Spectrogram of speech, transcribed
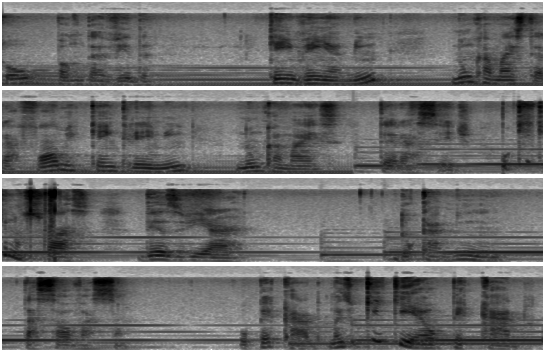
sou o pão da vida. Quem vem a mim nunca mais terá fome, quem crê em mim nunca mais terá sede. O que, que nos faz desviar do caminho da salvação? O pecado. Mas o que, que é o pecado?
